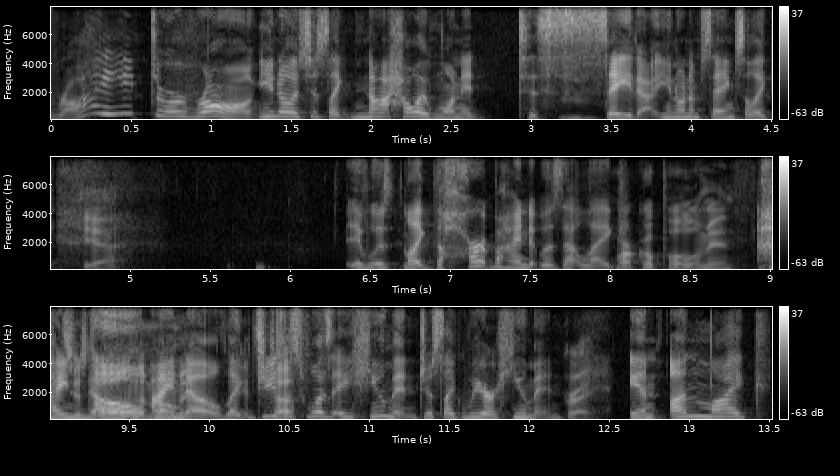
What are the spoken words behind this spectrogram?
right or wrong. You know, it's just like not how I wanted to mm. say that. You know what I'm saying? So, like, yeah it was like the heart behind it was that like Marco Polo, man. I It's in know, I know. Like It's Jesus tough. was a human, just like we are human. Right. And unlike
